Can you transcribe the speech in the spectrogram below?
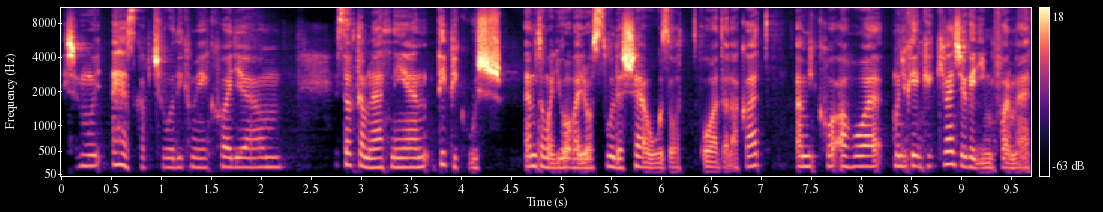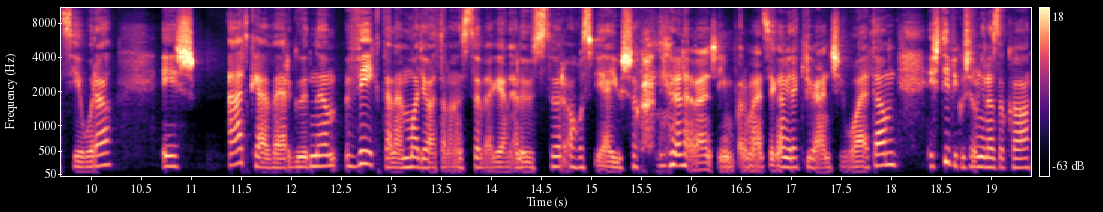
És amúgy ehhez kapcsolódik még, hogy um, szoktam látni ilyen tipikus, nem tudom, hogy jól vagy rosszul, de SEO-zott oldalakat, amikor, ahol mondjuk én kíváncsi vagyok egy információra, és át kell vergődnöm végtelen magyartalan szövegen először, ahhoz, hogy eljussak a releváns információk, amire kíváncsi voltam. És tipikusan ugyanazok a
